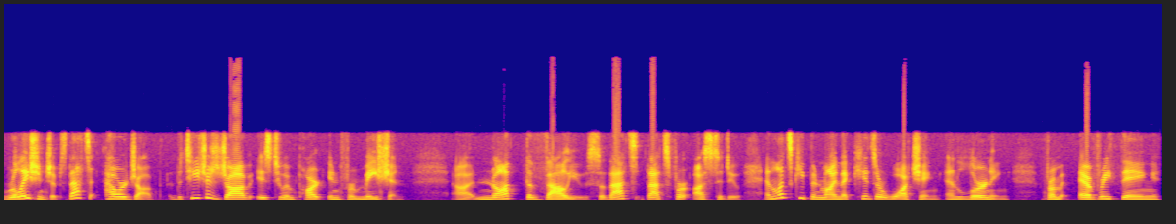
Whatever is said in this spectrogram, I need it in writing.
relationships. That's our job. The teacher's job is to impart information. Uh, not the values. So that's that's for us to do. And let's keep in mind that kids are watching and learning from everything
